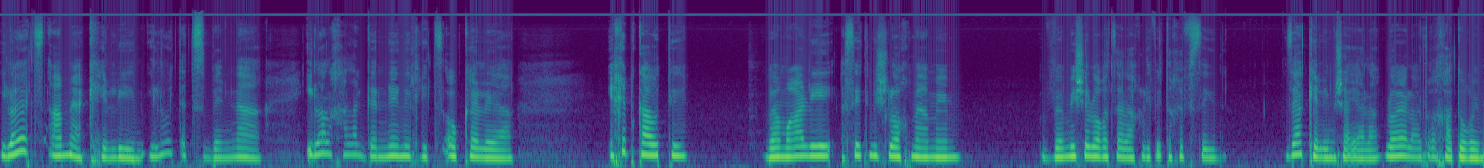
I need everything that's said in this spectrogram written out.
היא לא יצאה מהכלים, היא לא התעצבנה, היא לא הלכה לגננת לצעוק עליה. היא חיבקה אותי ואמרה לי, עשית משלוח מהמם, ומי שלא רצה להחליף איתך הפסיד. זה הכלים שהיה לה, לא היה לה הדרכת הורים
